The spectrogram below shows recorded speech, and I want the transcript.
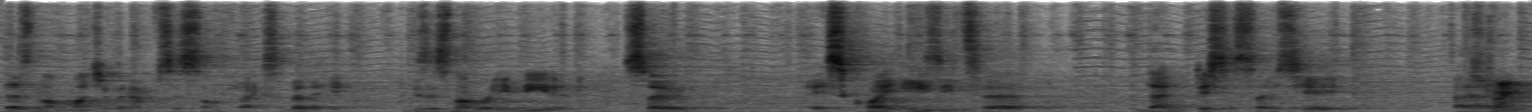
There's not much of an emphasis on flexibility because it's not really needed. So it's quite easy to then disassociate um, strength,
